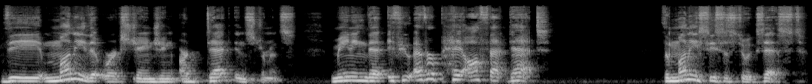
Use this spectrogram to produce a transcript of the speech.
The money that we're exchanging are debt instruments, meaning that if you ever pay off that debt, the money ceases to exist.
